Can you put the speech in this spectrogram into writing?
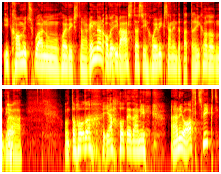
Ich kann mich zwar noch halbwegs noch erinnern, aber ich weiß, dass ich halbwegs einen in der Batterie gehabt habe und Ja. er auch. Und da hat er, er hat halt eine, eine aufgezwickt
